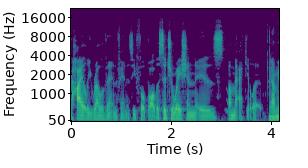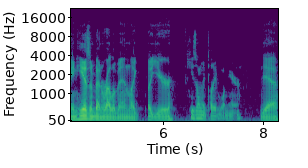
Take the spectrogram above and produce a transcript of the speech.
highly relevant in fantasy football. The situation is immaculate. I mean, he hasn't been relevant in like a year. He's only played one year. Yeah.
